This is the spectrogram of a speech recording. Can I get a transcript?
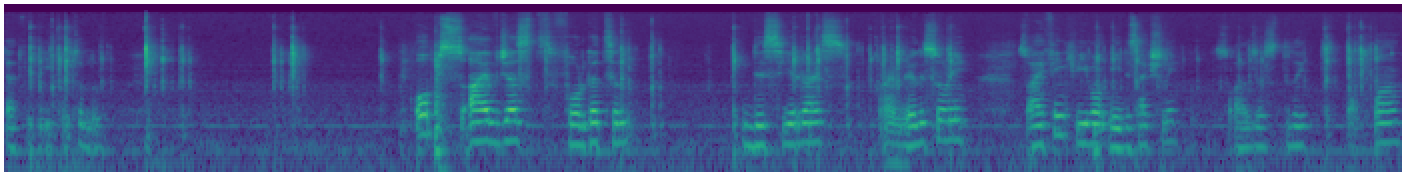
that will be equal to blue oops I've just forgotten this here guys. I'm really sorry. So I think we won't need this actually. So I'll just delete that one.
